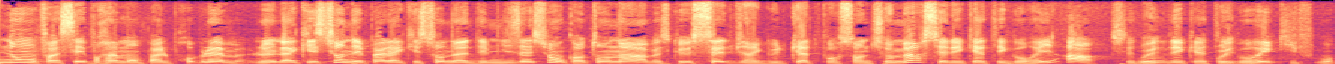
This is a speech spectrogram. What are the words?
Non, enfin, c'est vraiment pas le problème. la question n'est pas la question d'indemnisation. Quand on a, parce que 7,4% de chômeurs, c'est les catégories A. C'est donc des catégories qui, bon,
